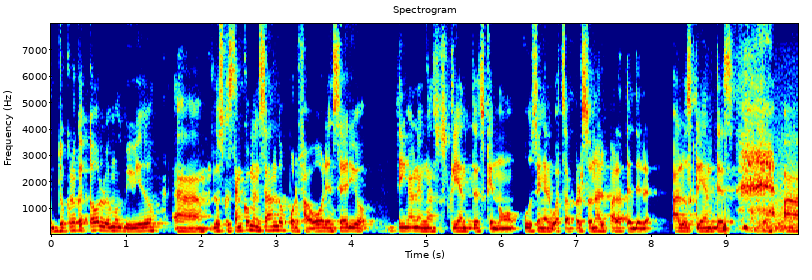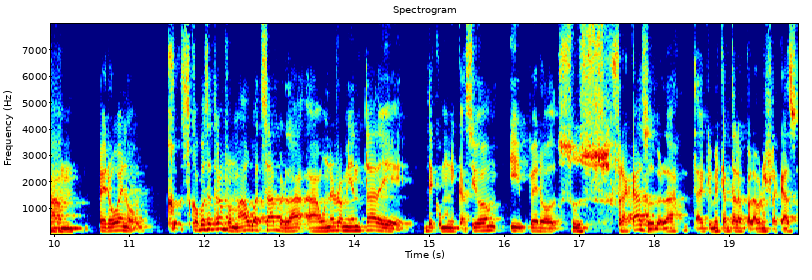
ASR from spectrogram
yo creo que todos lo hemos vivido. Uh, los que están comenzando, por favor, en serio, díganle a sus clientes que no usen el WhatsApp personal para atender a los clientes. Um, pero bueno, ¿cómo se ha transformado WhatsApp, verdad? A una herramienta de, de comunicación y pero sus fracasos, ¿verdad? Aquí me encanta la palabra fracaso.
